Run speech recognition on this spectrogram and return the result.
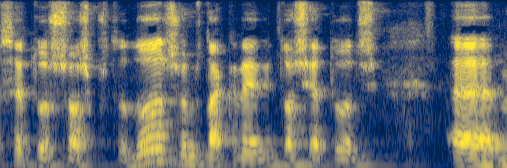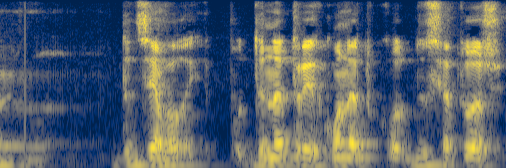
setores só exportadores? Vamos dar crédito aos setores um, de desenvolvimento, de natureza, de setores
